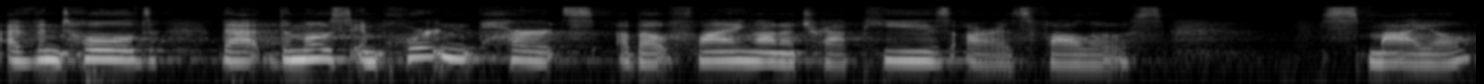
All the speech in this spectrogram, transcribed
I've been told that the most important parts about flying on a trapeze are as follows smile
